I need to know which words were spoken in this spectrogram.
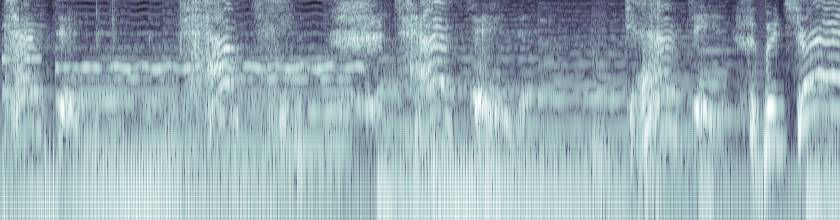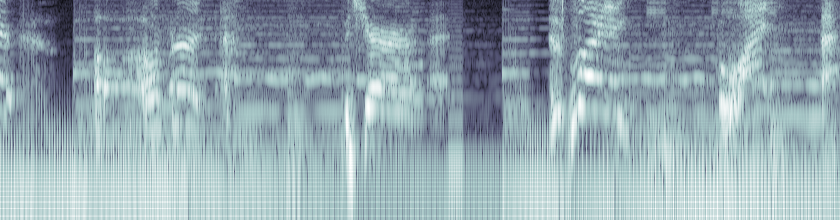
tempting, tempting, tempting, tempting. Mature, uh, or flirt, mature, uh, flirting. What? Uh,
